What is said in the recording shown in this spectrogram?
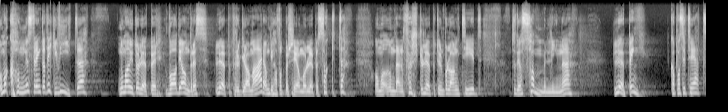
Og man kan jo strengt tatt ikke vite når man er ute og løper, hva de andres løpeprogram er. Om de har fått beskjed om å løpe sakte, om, om det er den første løpeturen på lang tid så det å sammenligne løping, kapasitet,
